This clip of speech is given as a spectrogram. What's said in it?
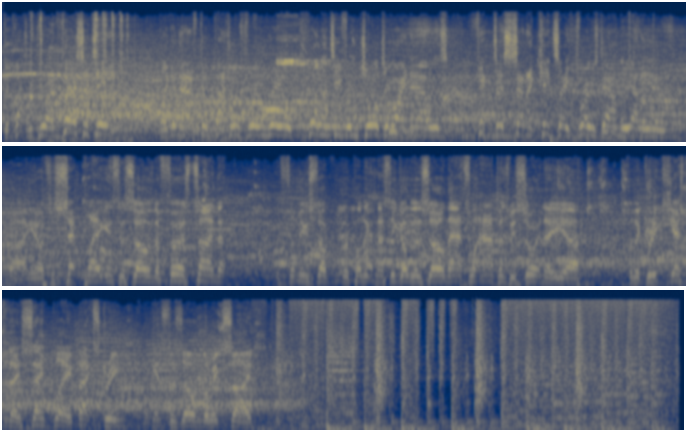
have to battle through adversity. They're going to have to battle through real quality from Georgia right now as Victor Sanikidze throws down the alley-oop. Uh, you know, it's a set play against the zone. The first time that the former Yugoslav Republic Massey go to the zone, that's what happens. We saw it in the, uh, for the Greeks yesterday. Same play, back screen against the zone on the weak side.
